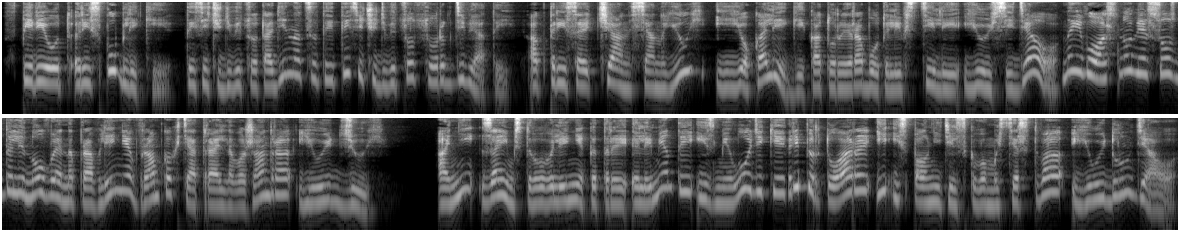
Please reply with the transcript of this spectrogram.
В период республики 1911-1949 актриса Чан Сян Юй и ее коллеги, которые работали в стиле Юй Сидяо, на его основе создали новое направление в рамках театрального жанра Юй Дзюй. Они заимствовали некоторые элементы из мелодики, репертуара и исполнительского мастерства Юйдун Дяо,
